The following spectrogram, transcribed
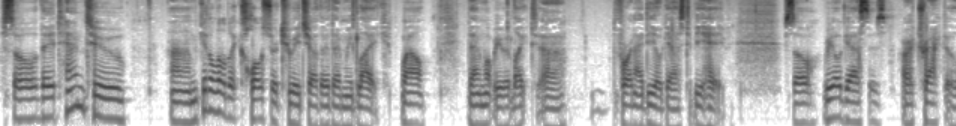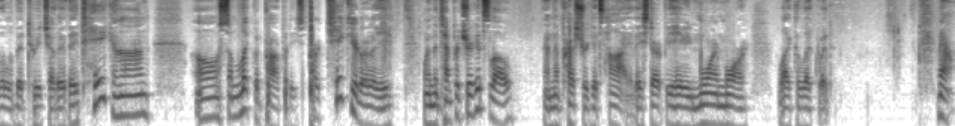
So they tend to um, get a little bit closer to each other than we'd like. Well, than what we would like to, uh, for an ideal gas to behave. So real gases are attracted a little bit to each other. They take on oh, some liquid properties, particularly when the temperature gets low and the pressure gets high. They start behaving more and more like a liquid. Now,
